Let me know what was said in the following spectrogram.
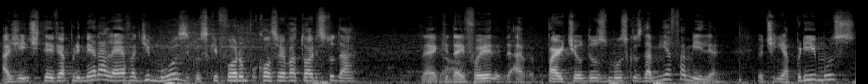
a gente teve a primeira leva de músicos que foram para o conservatório estudar. Né? Que daí foi partiu dos músicos da minha família. Eu tinha primos,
